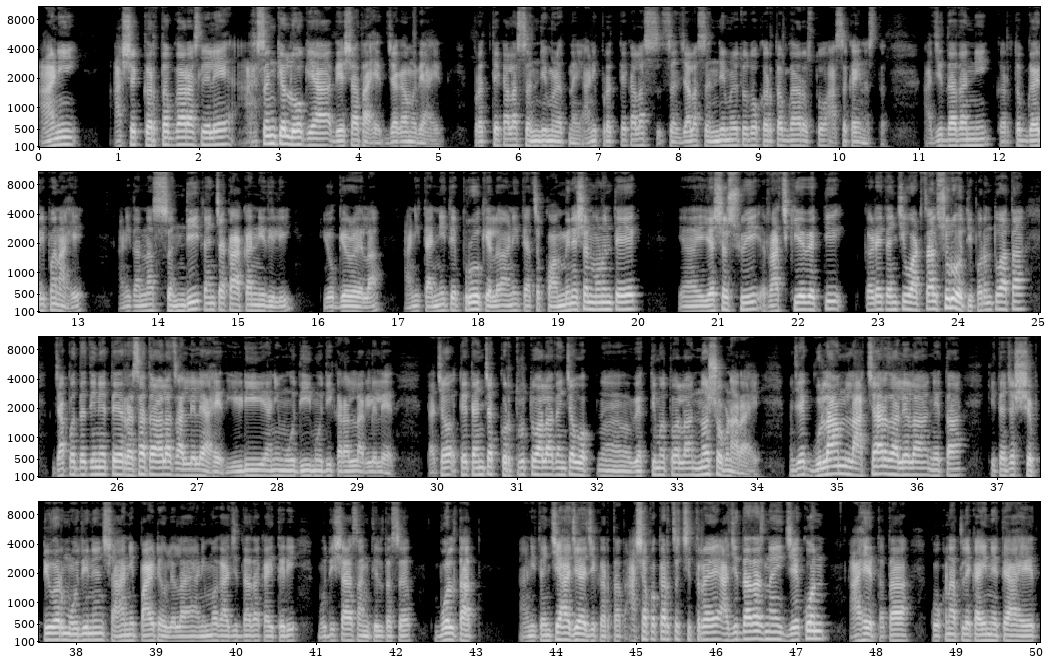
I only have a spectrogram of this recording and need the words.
आणि असे कर्तबगार असलेले असंख्य लोक या देशात आहेत जगामध्ये आहेत. प्रत्येकाला संधी मिळत नाही आणि प्रत्येकाला स ज्याला संधी मिळतो तो कर्तबगार असतो असं काही नसतं. अजितदादांनी कर्तबगारी पण आहे आणि त्यांना संधी त्यांच्या काकांनी दिली योग्य वेळेला आणि त्यांनी ते प्रूव्ह केलं आणि त्याचं कॉम्बिनेशन म्हणून ते एक यशस्वी राजकीय व्यक्तीकडे त्यांची वाटचाल सुरू होती. परंतु आता ज्या पद्धतीने ते रसातळाला चाललेले आहेत ईडी आणि मोदी मोदी करायला लागलेले आहेत त्याच्या ते त्यांच्या कर्तृत्वाला त्यांच्या वक व्यक्तिमत्वाला न शोभणार आहे. म्हणजे गुलाम लाचार झालेला नेता की त्याच्या शेपटीवर मोदीने शहाने पाय ठेवलेला आहे. आणि मग अजितदादा काहीतरी मोदी शाह सांगतील तसं बोलतात आणि त्यांची हाजी हाजी करतात. अशा प्रकारचं चित्र आहे. अजितदादाच नाही जे कोण आहेत. आता कोकणातले काही नेते आहेत.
